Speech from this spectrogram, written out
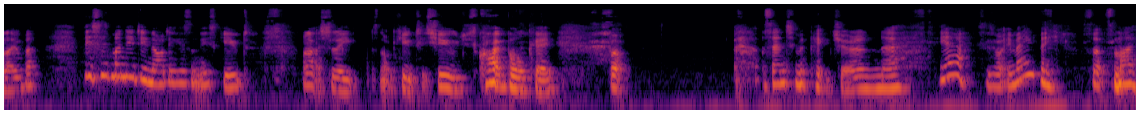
Fell over. This is my niddy noddy, isn't this cute? Well, actually, it's not cute, it's huge, it's quite bulky. But I sent him a picture and uh, yeah, this is what he made me. So that's my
